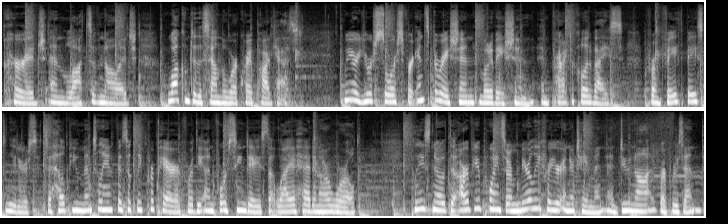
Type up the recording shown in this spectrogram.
courage, and lots of knowledge, welcome to the Sound the War Cry podcast. We are your source for inspiration, motivation, and practical advice from faith based leaders to help you mentally and physically prepare for the unforeseen days that lie ahead in our world. Please note that our viewpoints are merely for your entertainment and do not represent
